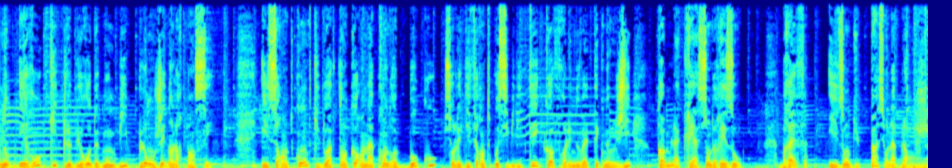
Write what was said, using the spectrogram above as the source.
Nos héros quittent le bureau de Mumbi plongés dans leurs pensées. Ils se rendent compte qu'ils doivent encore en apprendre beaucoup sur les différentes possibilités qu'offrent les nouvelles technologies, comme la création de réseaux. Bref, ils ont du pain sur la planche.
